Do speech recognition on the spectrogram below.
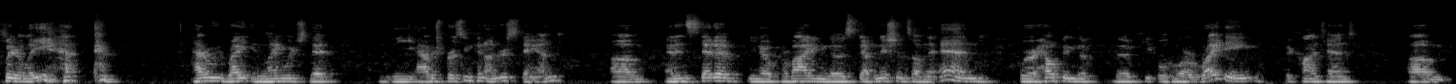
clearly? How do we write in language that the average person can understand. Um, and instead of you know providing those definitions on the end, we're helping the, the people who are writing the content um,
